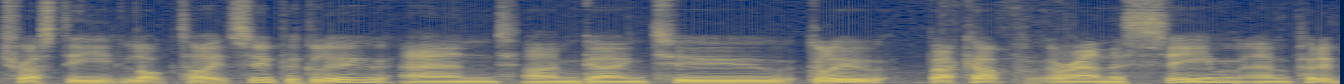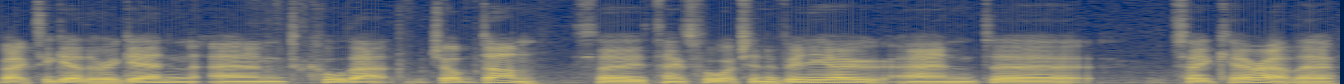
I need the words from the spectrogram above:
trusty Loctite super glue and I'm going to glue back up around this seam and put it back together again and call that job done. So thanks for watching the video and uh, take care out there.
